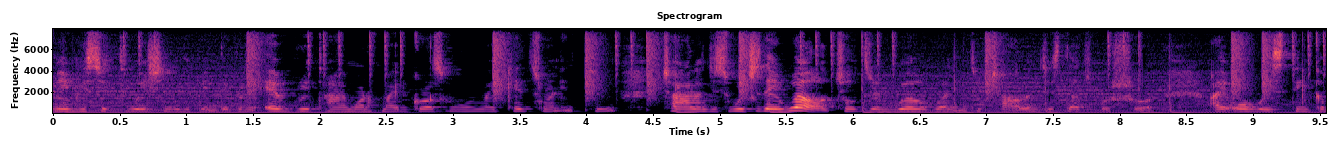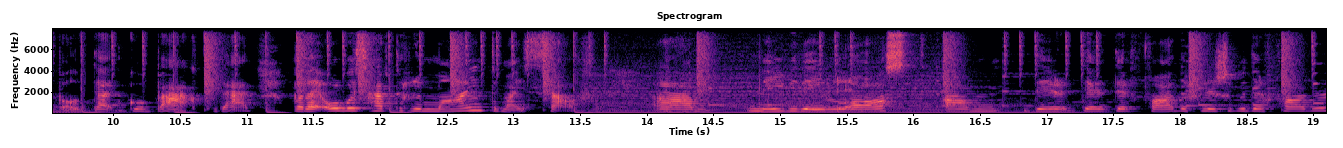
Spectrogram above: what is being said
maybe situation would have been different. Every time one of my girls or one of my kids run into challenges which they will children will run into challenges that's for sure. I always think about that go back to that. But i always have to remind myself um, maybe they lost um, their, their their father relationship with their father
